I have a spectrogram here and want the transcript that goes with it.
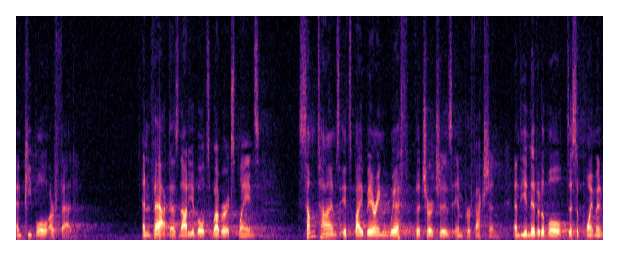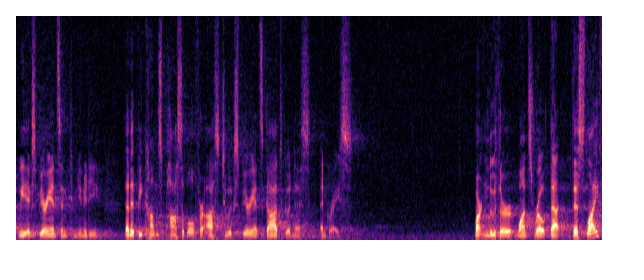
and people are fed. And in fact, as Nadia Bolz Weber explains, sometimes it's by bearing with the church's imperfection and the inevitable disappointment we experience in community that it becomes possible for us to experience God's goodness and grace. Martin Luther once wrote that this life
